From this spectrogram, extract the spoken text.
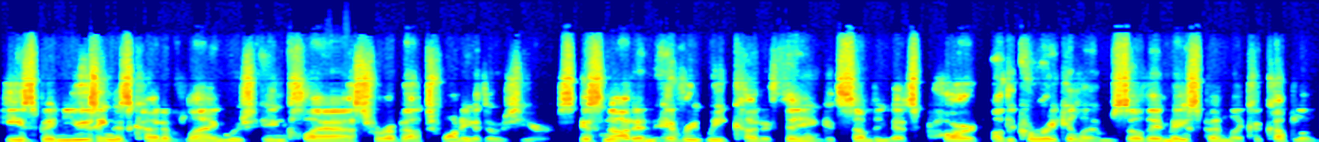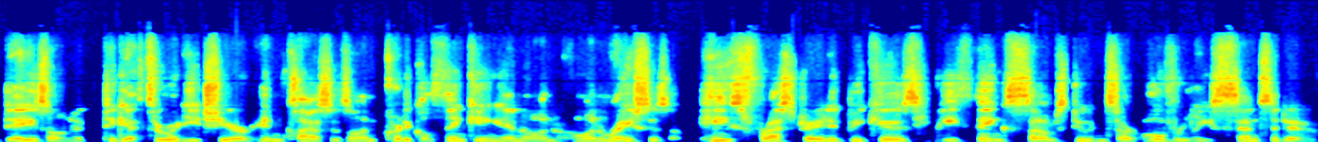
He's been using this kind of language in class for about 20 of those years. It's not an every week kind of thing, it's something that's part of the curriculum. So they may spend like a couple of days on it to get through it each year in classes on critical thinking and on, on racism. He's frustrated because he thinks some students are overly sensitive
